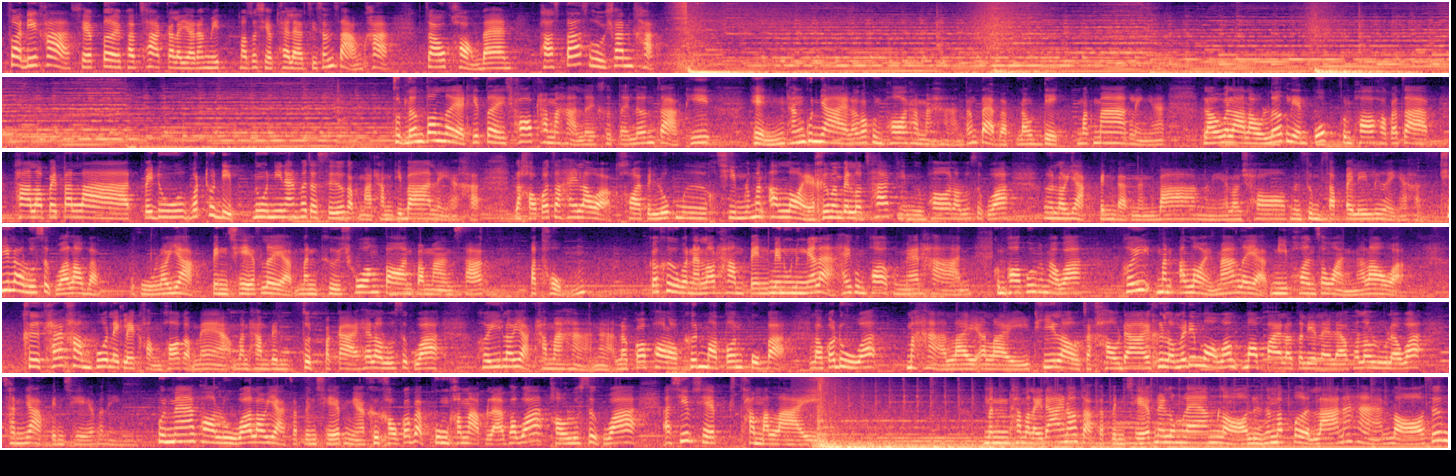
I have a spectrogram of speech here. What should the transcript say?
สวัสดีค่ะ เชฟเตยพัชชากัลยาณมิตรมาสเตอร์เชฟไทยแลนด์ซีซั่น3ค่ะ เจ้าของแบรนด์ Pasta Solution ค่ะ จุดเริ่มต้นเลยอะที่เตยชอบทำอาหารเลยคือเตยเริ่มจากที่ เห็นทั้งคุณยายแล้วก็คุณพ่อทำอาหาร ตั้งแต่แบบเราเด็กมากๆอะไรเงี้ยแล้วเวลาเราเลิกเรียนปุ๊บคุณพ่อเขาก็จะพาเราไปตลาด ไปดูวัตถุดิบนู่นนี่นั่นเพื่อจะซื้อกลับมาทำที่บ้านอะไรเงี้ยค่ะ แล้วเขาก็จะให้เราอะคอยเป็นลูกมือชิมแล้วมันอร่อย คือมันเป็นรสชาติฝีมือพ่อเรารู้สึกว่าเออเราอยากเป็นแบบนั้นบ้างอะไรเงี้ยเราชอบมันซึมซับไปเรื่อยๆอย่างเงี้ยค่ะที่เรารู้สึกว่าเราแบบโอ้โหเราอยากเป็นเชฟเลยอะมันคือช่วงตอนประมาณสักปฐม ก็คือวันนั้นเราทำเป็นเมนูนึงเนี่ยแหละให้คุณพ่อกับคุณแม่ทาน คุณพ่อพูดขึ้นมาว่า เฮ้ยมันอร่อยมากเลยอะมีพรสวรรค์นะเราอะคือแค่คำพูดเล็กๆ ของพ่อกับแม่อะมันทำเป็นจุดประกายให้เรารู้สึกว่า เฮ้ยเราอยากทำอาหารอะ แล้วก็พอเราขึ้นมอต้นปุ๊บอะเราก็ดูว่า มหาลัยอะไรที่เราจะเข้าได้ คือเราไม่ได้มองว่ามปลายเราจะเรียนอะไรแล้ว เพราะเรารู้แล้วว่าฉันอยากเป็นเชฟอะไรอย่างเงี้ยคุณแม่พอรู้ว่าเราอยากจะเป็นเชฟเงี้ยคือเขาก็แบบกุมขมับแล้ว เพราะว่าเขารู้สึกว่าอาชีพเชฟทำอะไร มันทำอะไรได้นอกจากจะเป็นเชฟในโรงแรมหรอ หรือจะมาเปิดร้านอาหารหรอ ซึ่ง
